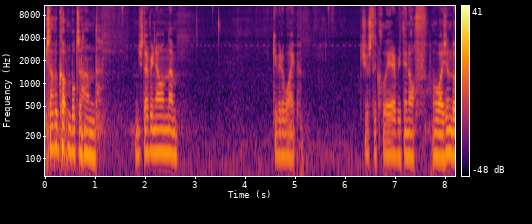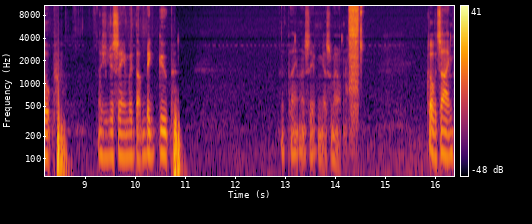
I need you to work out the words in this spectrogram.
Just have a cotton bud to hand. And just every now and then, give it a wipe. Just to clear everything off. Otherwise you end up, as you've just seen, with that big goop of paint. Let's see if we can get some out. Over time,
